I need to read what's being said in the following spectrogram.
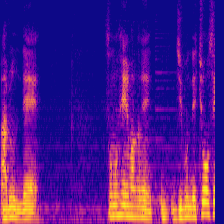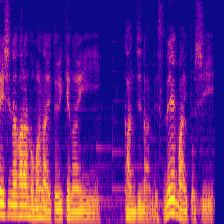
あるんで、その辺はね、自分で調整しながら飲まないといけない感じなんですね、毎年。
